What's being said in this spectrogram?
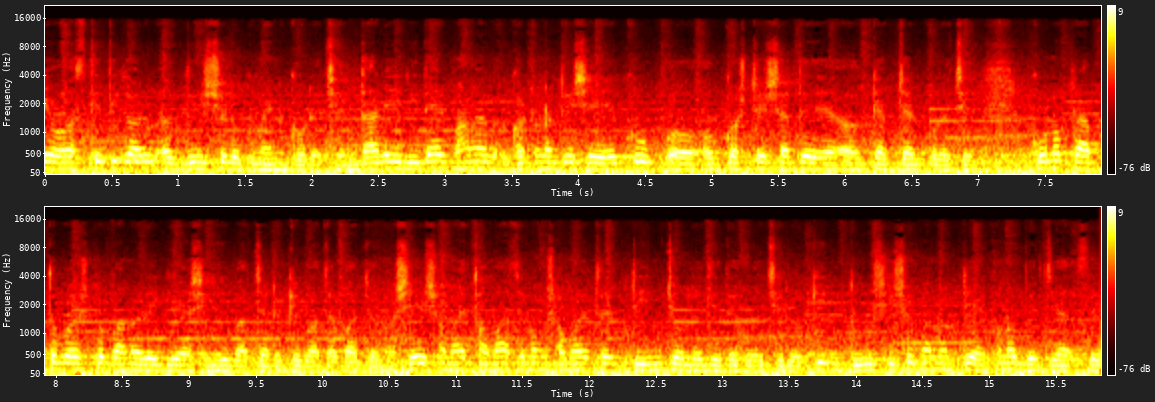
এই অস্থিতিকর দৃশ্য ডকুমেন্ট করেছেন। তার এই হৃদয়ের ভাঙা ঘটনাটি সে খুব কষ্টের সাথে ক্যাপচার করেছে। কোনো প্রাপ্তবয়স্ক বানর এগিয়ে আসেনি বাচ্চাটাকে বাঁচাবার জন্য। সেই সময় থমাস এবং সময়ের টিম চলে যেতে হয়েছিল। কিন্তু শিশু বানরটি এখনও বেঁচে আছে।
